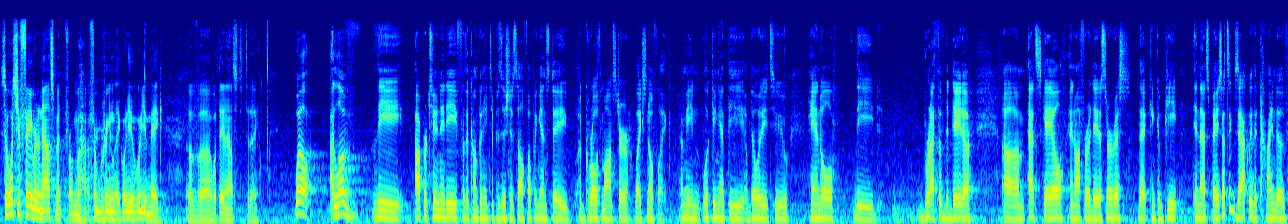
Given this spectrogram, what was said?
So what's your favorite announcement from, uh, from GreenLake? What do, you, what do you make of uh, what they announced today? Well, I love the opportunity for the company to position itself up against a, a growth monster like Snowflake. I mean, looking at the ability to handle the breadth of the data um, at scale and offer a data service that can compete in that space, that's exactly the kind of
